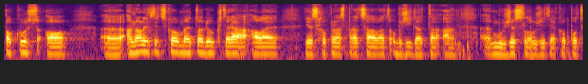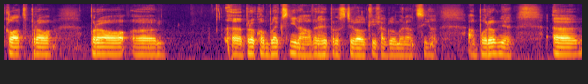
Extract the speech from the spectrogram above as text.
pokus o analytickou metodu, která ale je schopná zpracovat obří data a může sloužit jako podklad pro, pro Eh, pro komplexní návrhy prostě velkých aglomerací a, a podobně. Eh,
